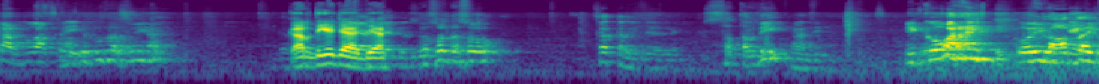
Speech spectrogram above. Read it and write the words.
ਕਰ ਦੋ ਆਪੇ ਹੀ। ਤੂੰ ਦੱਸ ਵੀ ਨਾ ਕਰ ਦਈਏ ਜਾਇਜ਼ ਜਿਹਾ। ਦੱਸੋ ਦੱਸੋ। 70 ਦੀ 70 ਦੀ। ਹਾਂਜੀ। ਇੱਕੋ ਵਾਰ ਆਈ ਇੱਕ ਵਾਰੀ ਲਾਤਾ ਇੱਕ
